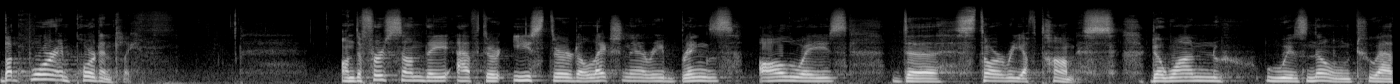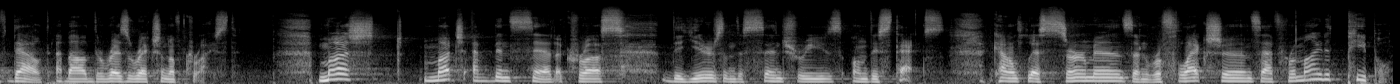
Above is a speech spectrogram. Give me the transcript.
But more importantly, on the first Sunday after Easter, the lectionary brings always the story of Thomas, the one who is known to have doubt about the resurrection of Christ. Much, much have been said across the years and the centuries on this text. Countless sermons and reflections have reminded people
